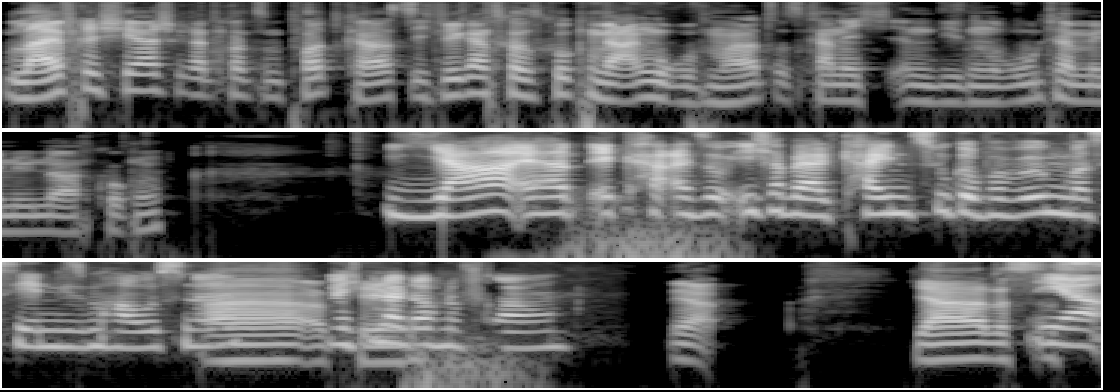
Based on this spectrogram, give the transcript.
Live-Recherche, gerade kurz im Podcast. Ich will ganz kurz gucken, wer angerufen hat. Das kann ich in diesem Router-Menü nachgucken. Ja, er hat, er kann, also ich habe halt keinen Zugriff auf irgendwas hier in diesem Haus, ne? Ah, Weil Ich bin halt okay. auch eine Frau. Ja. Ja, das ist. Ja.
